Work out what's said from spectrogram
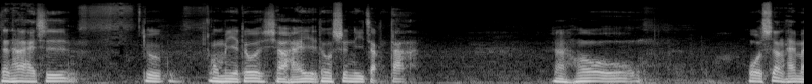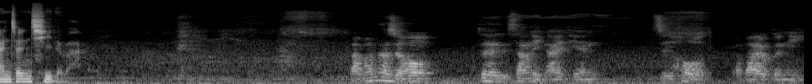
但他还是就我们也都小孩也都顺利长大，然后我算还蛮争气的吧。爸爸那时候在丧礼那一天。之后，爸爸有跟你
